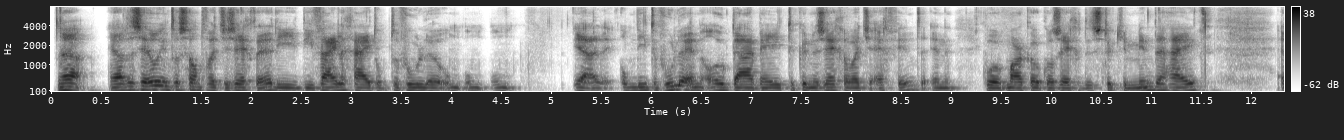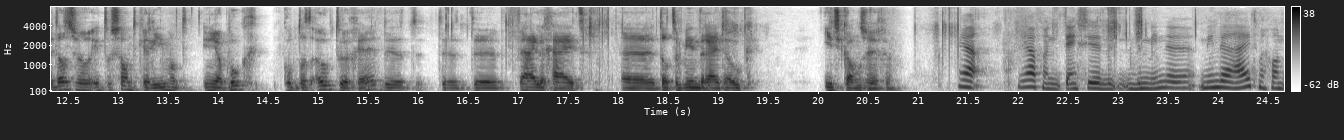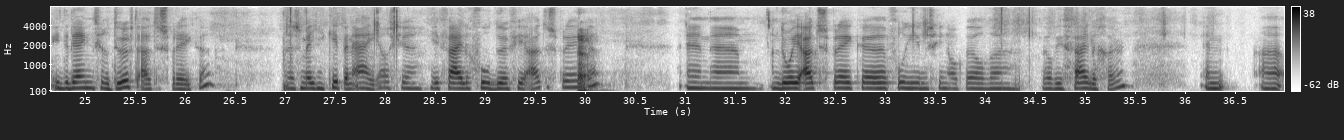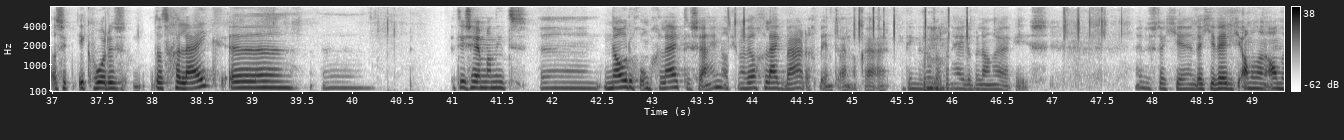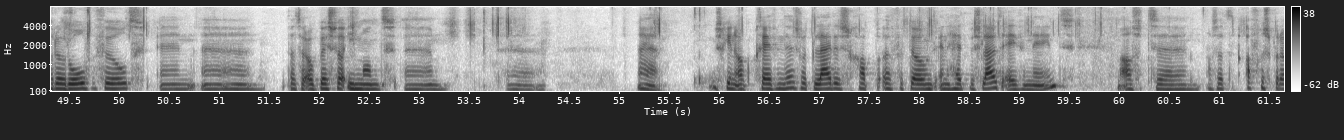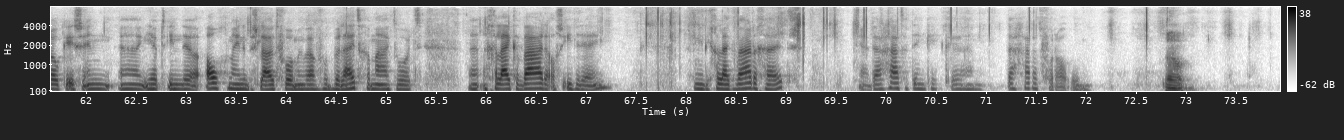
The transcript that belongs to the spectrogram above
Ja, ja, dat is heel interessant wat je zegt, hè? Die, die veiligheid om te voelen, om, om, om, ja, om die te voelen en ook daarmee te kunnen zeggen wat je echt vindt. En ik hoor Mark ook al zeggen, dit stukje minderheid. En dat is wel interessant, Karim, want in jouw boek komt dat ook terug, hè? De, de, de veiligheid, uh, dat de minderheid ook iets kan zeggen. Ja, ja van niet eens de, de minder, minderheid, maar gewoon iedereen zich durft uit te spreken. En dat is een beetje een kip en ei. Als je je veilig voelt, durf je je uit te spreken. Ja. En uh, door je uit te spreken voel je je misschien ook wel, uh, wel weer veiliger. En uh, als ik, ik hoor dus dat gelijk het is helemaal niet uh, nodig om gelijk te zijn, als je maar wel gelijkwaardig bent aan elkaar. Ik denk dat dat ook een hele belangrijke is. He, dus dat je, dat je weet dat je allemaal een andere rol vervult en uh, dat er ook best wel iemand, uh, nou ja, misschien ook op een gegeven moment een soort leiderschap vertoont en het besluit even neemt. Maar als het, als het afgesproken is en je hebt in de algemene besluitvorming waarvoor het beleid gemaakt wordt, een gelijke waarde als iedereen. En die gelijkwaardigheid, ja, daar gaat het denk ik, uh, daar gaat het vooral om. Ja.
